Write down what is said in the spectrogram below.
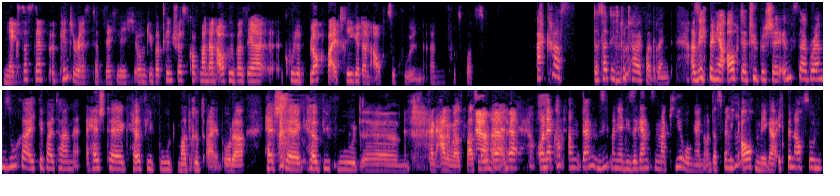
nächster Step äh, Pinterest tatsächlich. Und über Pinterest kommt man dann auch über sehr coole Blogbeiträge dann auch zu coolen ähm, Foodspots. Ach krass. Das hatte ich mhm. total verdrängt. Also ich bin ja auch der typische Instagram-Sucher. Ich gebe halt dann Hashtag Healthy Food Madrid ein oder Hashtag Healthy Food, äh, keine Ahnung was, Barcelona ja, ja, ja. ein. Und da kommt, dann sieht man ja diese ganzen Markierungen und das finde ich mhm. auch mega. Ich bin auch so ein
